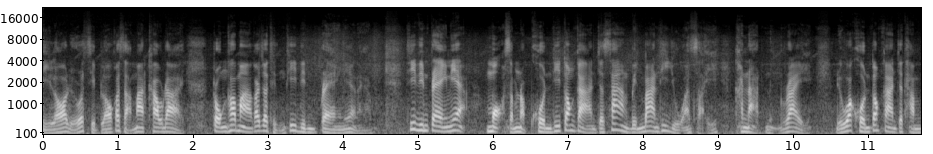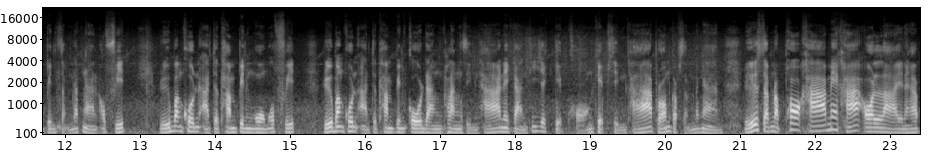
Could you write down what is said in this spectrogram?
4 ล้อหรือรถ 10 ล้อก็สามารถเข้าได้ ตรงเข้ามาก็จะถึงที่ดินแปลงเนี่ยนะครับที่ดินแปลงเนี่ยเหมาะสำหรับคนที่ต้องการจะสร้างเป็นบ้านที่อยู่อาศัยขนาดหนึ่งไร่ หรือว่าคนต้องการจะทำเป็นสำนักงานออฟฟิศ หรือบางคนอาจจะทำเป็นโงงออฟฟิศหรือบางคนอาจจะทำเป็นโกดังคลังสินค้าในการที่จะเก็บของเก็บสินค้าพร้อมกับสำนักงาน หรือสำหรับพ่อค้าแม่ค้าออนไลน์นะครับ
